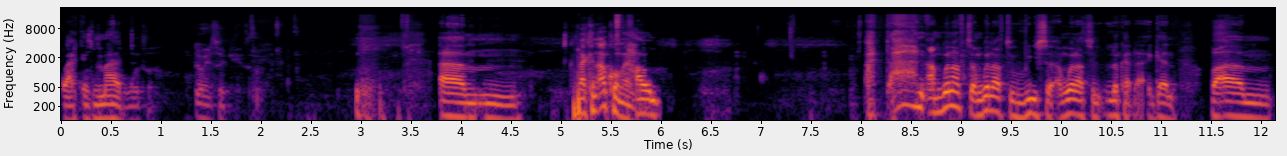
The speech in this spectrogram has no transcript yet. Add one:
Like it's mad. water? Oh, it's okay. it's okay. Um Like an Aquaman. how I, ah, I'm gonna have to I'm gonna have to research I'm gonna have to look at that again. But um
